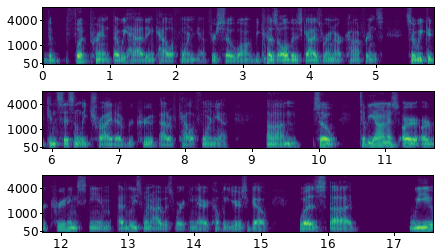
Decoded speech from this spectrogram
the footprint that we had in California for so long because all those guys were in our conference so we could consistently try to recruit out of California. Um, so to be honest, our our recruiting scheme, at least when I was working there a couple years ago, was uh, we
